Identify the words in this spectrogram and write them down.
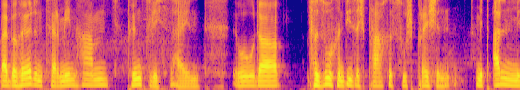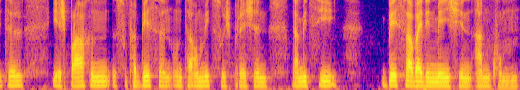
bei Behörden Termin haben, pünktlich sein. Oder versuchen, diese Sprache zu sprechen. Mit allen Mitteln ihre Sprachen zu verbessern und auch mitzusprechen, damit sie besser bei den Menschen ankommen.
